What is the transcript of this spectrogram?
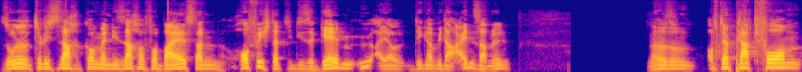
So natürlich Sache kommen, wenn die Sache vorbei ist, dann hoffe ich, dass die diese gelben Ü-Eier-Dinger wieder einsammeln. Also auf der Plattform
